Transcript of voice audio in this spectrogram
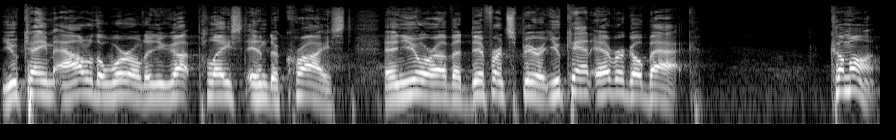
you came out of the world and you got placed into Christ, and you are of a different spirit? You can't ever go back. Come on.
